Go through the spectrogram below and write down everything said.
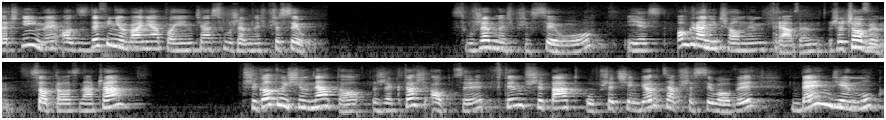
Zacznijmy od zdefiniowania pojęcia służebność przesyłu. Służebność przesyłu jest ograniczonym prawem rzeczowym. Co to oznacza? Przygotuj się na to, że ktoś obcy, w tym przypadku przedsiębiorca przesyłowy, będzie mógł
